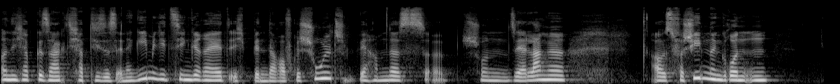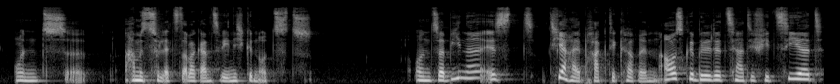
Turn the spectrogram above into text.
und ich habe gesagt, ich habe dieses Energiemedizingerät, ich bin darauf geschult. Wir haben das äh, schon sehr lange aus verschiedenen Gründen und äh, haben es zuletzt aber ganz wenig genutzt. Und Sabine ist Tierheilpraktikerin, ausgebildet, zertifiziert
